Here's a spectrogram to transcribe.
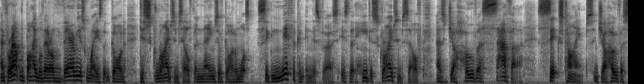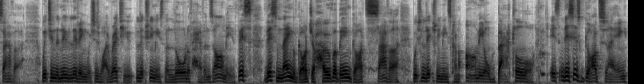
And throughout the Bible, there are various ways that God describes himself, the names of God. And what's significant in this verse is that he describes himself as Jehovah Sava six times. Jehovah Sava which in the New Living, which is what I read to you, literally means the Lord of Heaven's army. This, this name of God, Jehovah being God, Sava, which literally means kind of army or battle, or is this is God saying,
